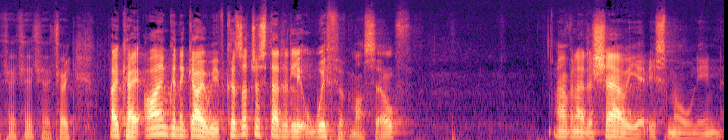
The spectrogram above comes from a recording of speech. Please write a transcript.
three, three, three, three. Okay, I'm going to go with, because I just had a little whiff of myself. I haven't had a shower yet this morning.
